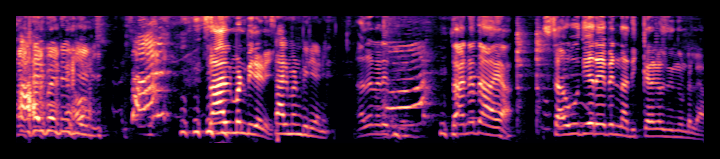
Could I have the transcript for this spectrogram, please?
Salmon biryani. Salmon biryani. Salmon biryani. അതാണ് തനതായ സൗദി അറേബ്യൻ നദിക്കരകളിൽ നിന്നുണ്ടല്ലോ.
